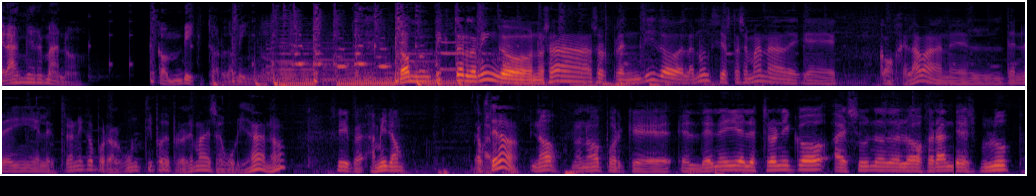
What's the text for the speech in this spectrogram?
Gran Hermano con Víctor Domingo. Don Víctor Domingo, nos ha sorprendido el anuncio esta semana de que congelaban el DNI electrónico por algún tipo de problema de seguridad, ¿no? Sí, a mí no. ¿A usted no? No, no, no, porque el DNI electrónico es uno de los grandes bloops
